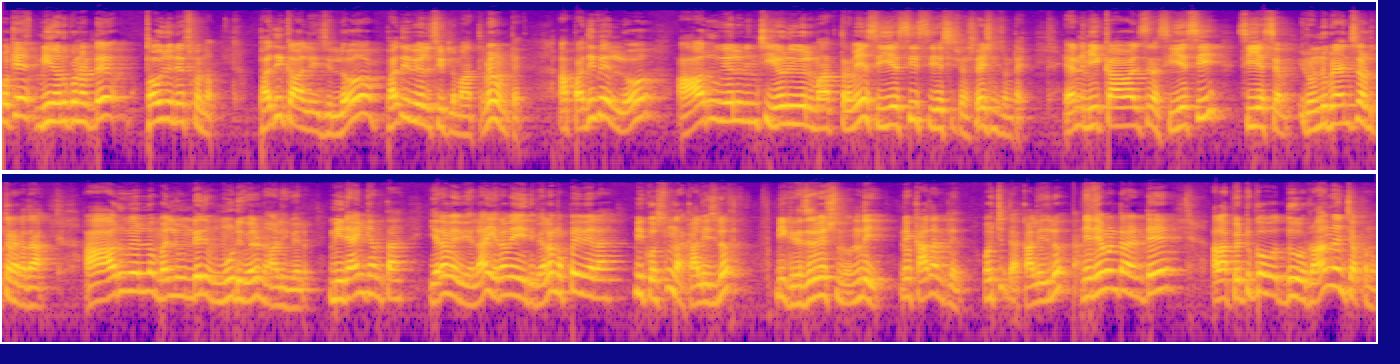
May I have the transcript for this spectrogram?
ఓకే మీరు అనుకున్నట్టే థౌజండ్ వేసుకుందాం. పది కాలేజీల్లో పదివేల సీట్లు మాత్రమే ఉంటాయి. ఆ పదివేల్లో ఆరు వేలు నుంచి ఏడు వేలు మాత్రమే సిఎస్సి సిఎస్సి స్పెషలైజేషన్స్ ఉంటాయి. అండ్ మీకు కావాల్సిన సిఎస్సి సిఎస్ఎం ఈ రెండు బ్రాంచ్లు అడుగుతున్నారు కదా. ఆ ఆరు వేలలో మళ్ళీ ఉండేది మూడు వేలు నాలుగు వేలు. మీ ర్యాంక్ ఎంత? ఇరవై వేల ఇరవై ఐదు వేల ముప్పై వేల? మీకు వస్తుందా కాలేజీలో? మీకు రిజర్వేషన్ ఉంది. నేను కాదంటలేదు వచ్చిందా కాలేజీలో? నేనేమంటానంటే అలా పెట్టుకోవద్దు రాంగ్ అని చెప్పను.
